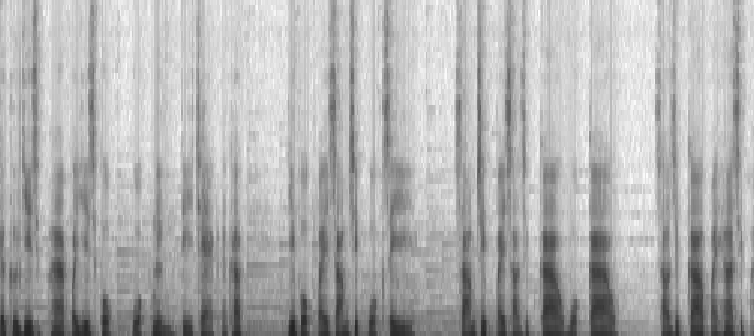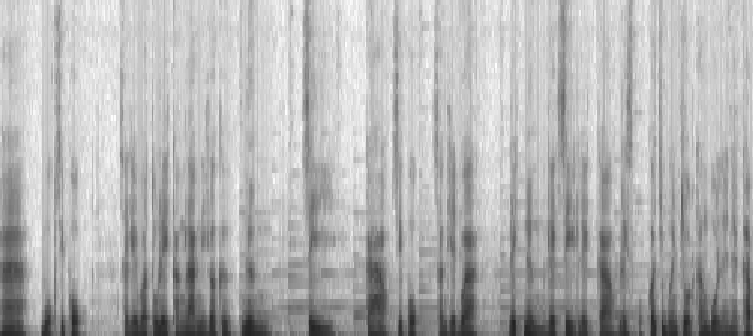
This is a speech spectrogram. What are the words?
ก็คือ 25 ไป 26 บวก 1 ตีแฉกนะครับ 26 ไป 30 บวก 4 30 ไป 39 บวก 9 39 ไป 55 บวก 16 สังเกตว่าตัวเลขข้างล่างนี้ก็คือ 1 4 9 16 สังเกตว่าเลเลข 1 เลข 4 เลข 9 เลข 16 ก็จะเหมือนโจทย์ข้างบนเลยนะครับ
